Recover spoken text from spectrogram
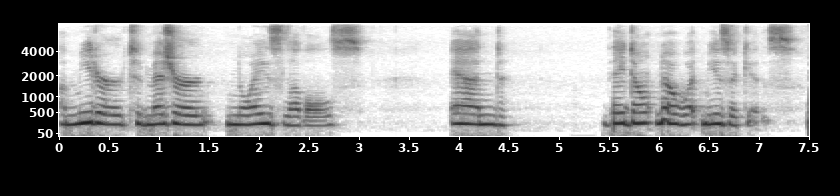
a meter to measure noise levels and they don't know what music is.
